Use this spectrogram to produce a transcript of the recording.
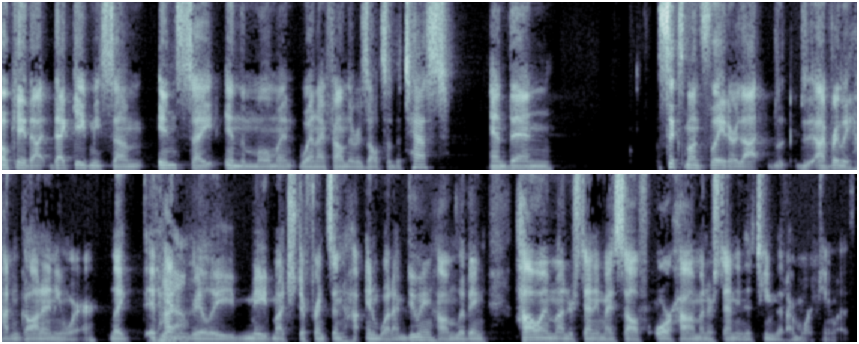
Okay, that that gave me some insight in the moment when I found the results of the test, and then six months later that i really hadn't gone anywhere. Like it hadn't really made much difference in how, in what i'm doing how i'm living how i'm understanding myself or how i'm understanding the team that i'm working with.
